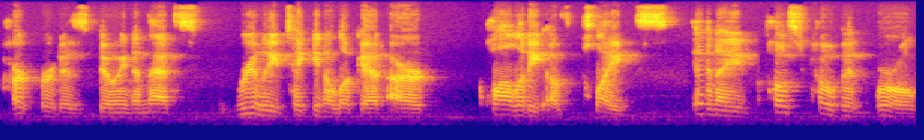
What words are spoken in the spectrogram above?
Hartford is doing, and that's really taking a look at our quality of place. In a post COVID world,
